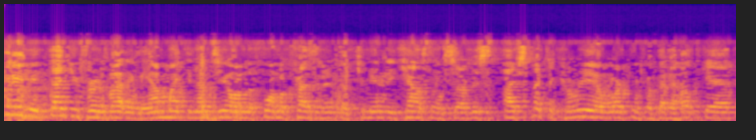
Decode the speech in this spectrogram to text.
Good evening, thank you for inviting me. I'm Mike D'Annunzio, I'm the former president of Community Counseling Service. I've spent a career working for better healthcare,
